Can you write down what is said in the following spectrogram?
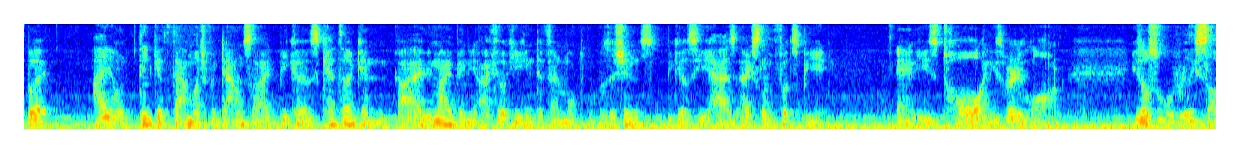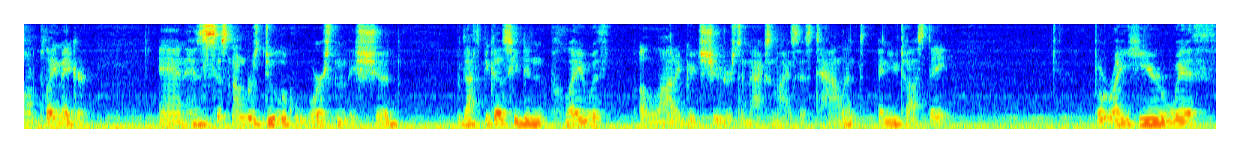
But I don't think it's that much of a downside because Queta can, I, in my opinion, I feel like he can defend multiple positions because he has excellent foot speed and he's tall and he's very long. He's also a really solid playmaker, and his assist numbers do look worse than they should, but that's because he didn't play with a lot of good shooters to maximize his talent in Utah State. But right here with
